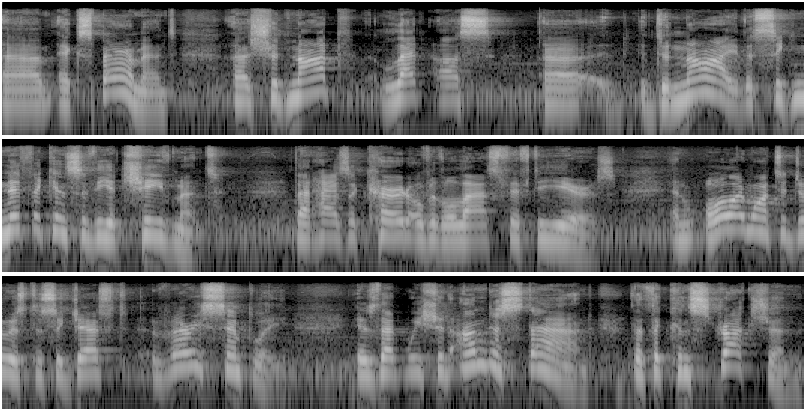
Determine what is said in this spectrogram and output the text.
um, experiment uh, should not let us uh, deny the significance of the achievement that has occurred over the last 50 years. And all I want to do is to suggest very simply is that we should understand that the construction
